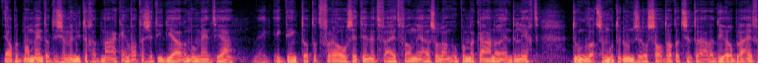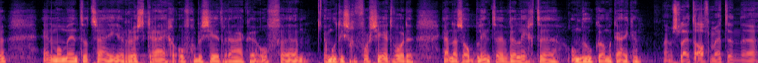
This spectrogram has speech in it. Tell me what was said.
ja, op het moment dat hij zijn minuten gaat maken en wat is het ideale moment, ja, ik, ik denk dat het vooral zit in het feit van, ja, zolang Upamecano en De Licht doen wat ze moeten doen, zal dat het centrale duo blijven. En het moment dat zij rust krijgen of geblesseerd raken of er moet iets geforceerd worden, ja, dan zal Blind wellicht om de hoek komen kijken. We sluiten af met een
